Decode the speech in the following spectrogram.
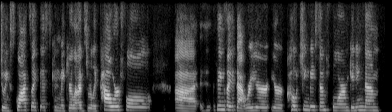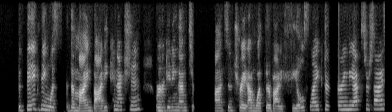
doing squats like this can make your legs really powerful uh, things like that where you're you're coaching based on form getting them the big thing was the mind body connection we're mm-hmm. getting them to concentrate on what their body feels like during the exercise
